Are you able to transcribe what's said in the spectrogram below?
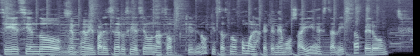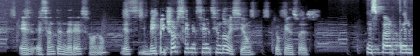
sigue siendo, a mi parecer, sigue siendo una soft skill, ¿no? Quizás no como las que tenemos ahí en esta lista, pero es, entender eso, ¿no? Es, Big Picture sigue, sigue siendo visión, yo pienso eso. Es parte del...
